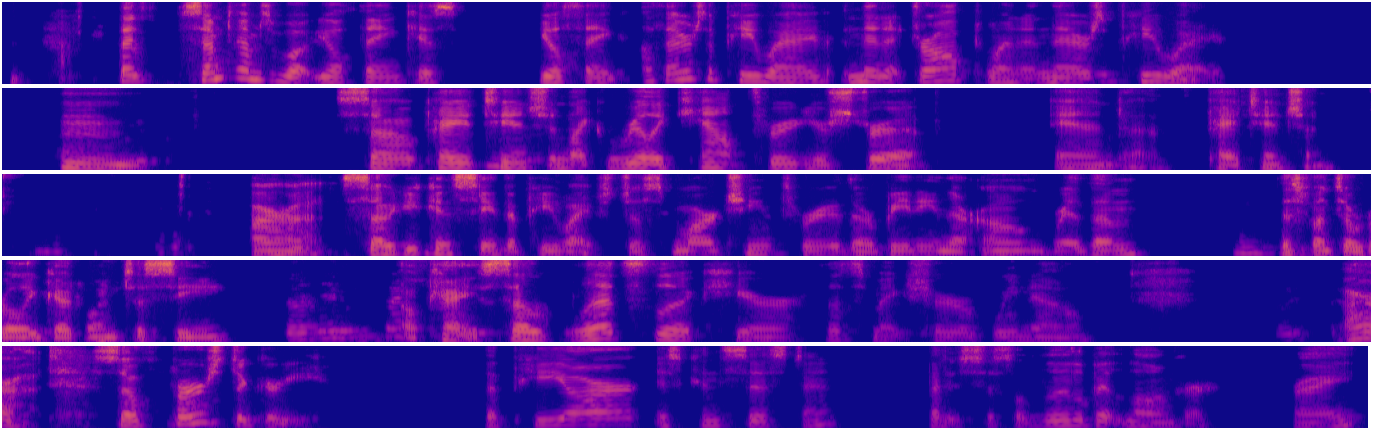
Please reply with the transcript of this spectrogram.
But sometimes what you'll think is you'll think, oh, there's a P wave, and then it dropped one, and there's a P wave. Hmm. So pay attention, like really count through your strip and uh, pay attention. All right, so you can see the P waves just marching through. They're beating their own rhythm. This one's a really good one to see. Okay, so let's look here. Let's make sure we know. All right, so first degree, the PR is consistent, but it's just a little bit longer, right?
